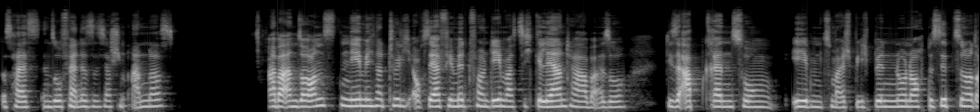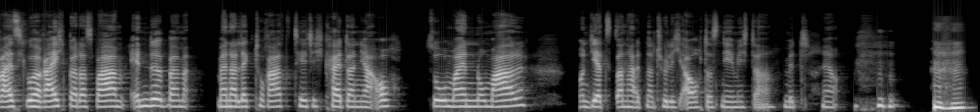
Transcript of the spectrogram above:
Das heißt, insofern ist es ja schon anders. Aber ansonsten nehme ich natürlich auch sehr viel mit von dem, was ich gelernt habe. Also diese Abgrenzung eben zum Beispiel, ich bin nur noch bis 17.30 Uhr erreichbar. Das war am Ende bei meiner Lektoratstätigkeit dann ja auch so mein Normal. Und jetzt dann halt natürlich auch, das nehme ich da mit, ja. Mhm.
